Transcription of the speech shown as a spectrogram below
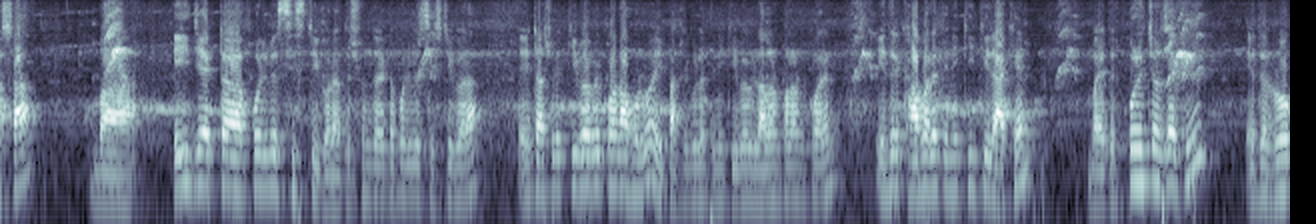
আসা বা এই যে একটা পরিবেশ সৃষ্টি করা, এত সুন্দর একটা পরিবেশ সৃষ্টি করা, এটা আসলে কীভাবে করা হলো, এই পাখিগুলো তিনি কীভাবে লালন পালন করেন, এদের খাবারে তিনি কি কি রাখেন বা এদের পরিচর্যা কি, এদের রোগ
